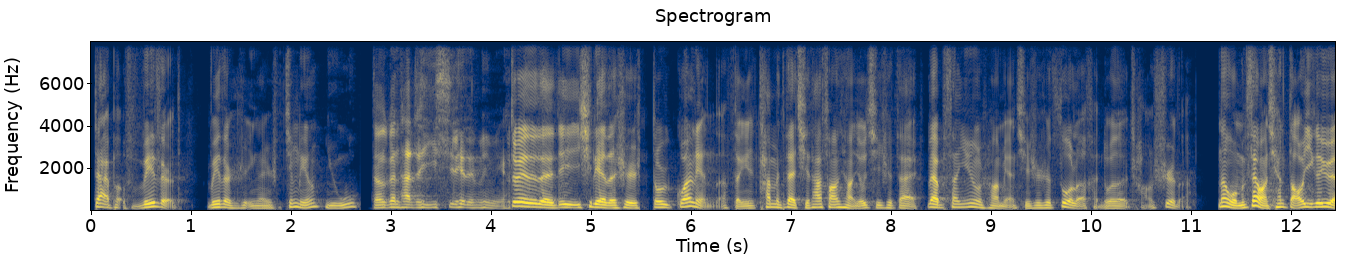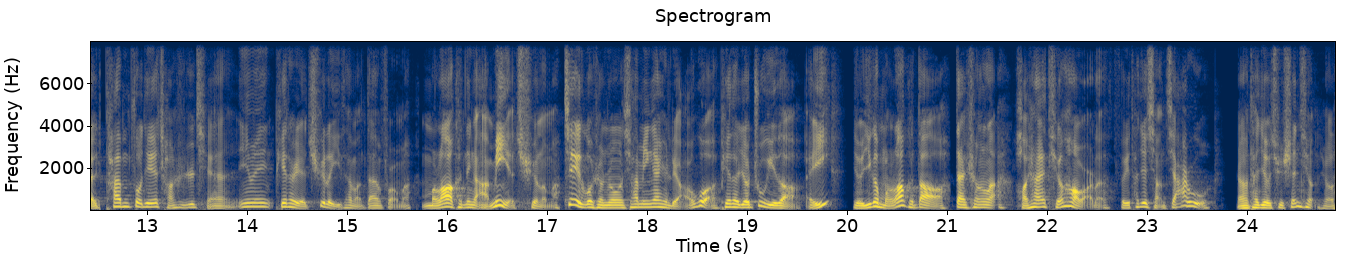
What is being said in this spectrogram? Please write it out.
Dap of Wizard，Wizard 是应该是精灵女巫，都跟他这一系列的命名。对对对，这一系列的是都是关联的，等于他们在其他方向，尤其是在 Web 三应用上面，其实是做了很多的尝试的。那我们再往前倒一个月，他们做这些尝试之前，因为 Peter 也去了以太坊丹佛嘛，Mlock 那个阿密也去了嘛，这个过程中他们应该是聊过，Peter 就注意到，哎，有一个 Mlock 道诞生了，好像还挺好玩的，所以他就想加入，然后他就去申请去了。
